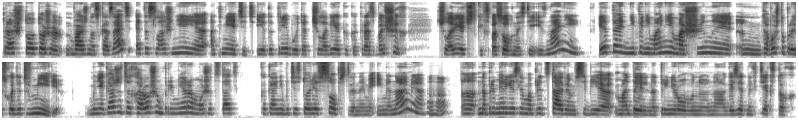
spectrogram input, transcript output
про что тоже важно сказать, это сложнее отметить, и это требует от человека как раз больших человеческих способностей и знаний, это непонимание машины того, что происходит в мире. Мне кажется, хорошим примером может стать какая-нибудь история с собственными именами. Э, Например, если мы представим себе модель, натренированную на газетных текстах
